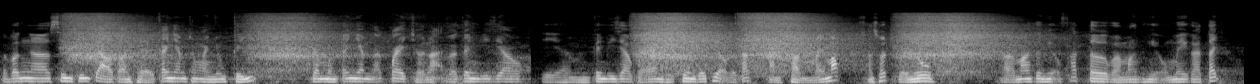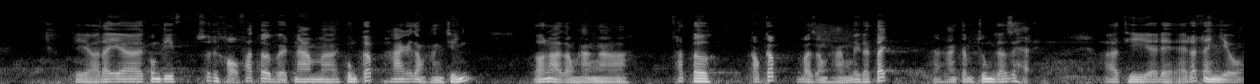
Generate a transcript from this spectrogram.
Vâng, à, xin kính chào toàn thể các anh em trong ngành nhôm kính. Chào mừng các anh em đã quay trở lại với kênh video. Thì um, kênh video của em thì chuyên giới thiệu về các sản phẩm máy móc sản xuất của nhôm Ờ, mang thương hiệu Factor và mang thương hiệu Megatech. Thì ở đây ờ, công ty xuất khẩu Factor Việt Nam ờ, cung cấp hai cái dòng hàng chính. Đó là dòng hàng Factor cao cấp và dòng hàng Megatech hàng tầm trung giá rẻ. À, thì để rất là nhiều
